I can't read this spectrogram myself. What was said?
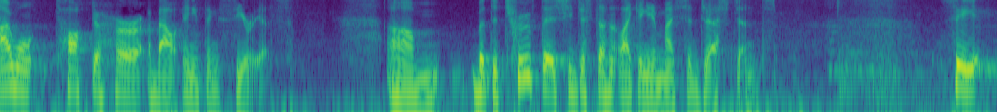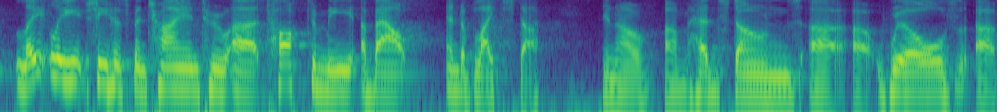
I won't talk to her about anything serious. Um, but the truth is, she just doesn't like any of my suggestions. See, lately she has been trying to uh, talk to me about end of life stuff. You know, um, headstones, uh, uh, wills, uh,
